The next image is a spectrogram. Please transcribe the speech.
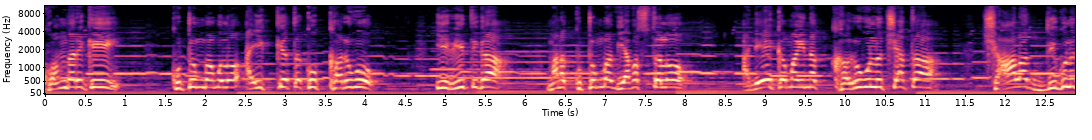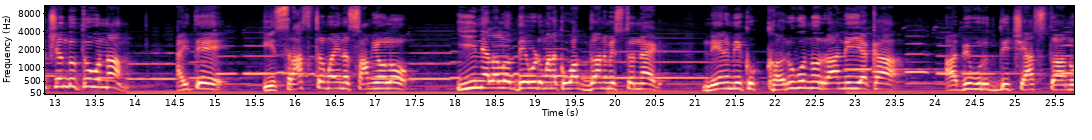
కొందరికి కుటుంబములో ఐక్యతకు కరువు. ఈ రీతిగా మన కుటుంబ వ్యవస్థలో అనేకమైన కరువుల చేత చాలా దిగులు చెందుతూ ఉన్నాం. అయితే ఈ శ్రాష్టమైన సమయంలో ఈ నెలలో దేవుడు మనకు వాగ్దానం ఇస్తున్నాడు నేను మీకు కరువును రానియక అభివృద్ధి చేస్తాను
